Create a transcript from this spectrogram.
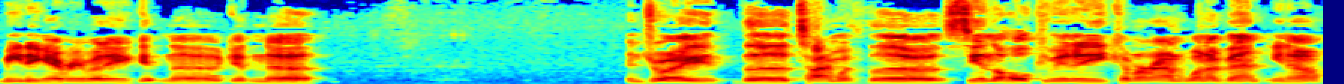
Meeting everybody, getting uh getting to enjoy the time with the seeing the whole community come around one event, you know,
